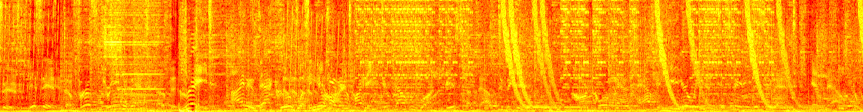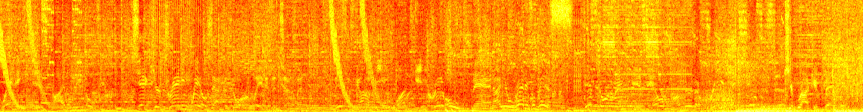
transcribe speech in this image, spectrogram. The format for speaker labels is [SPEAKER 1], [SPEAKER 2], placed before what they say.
[SPEAKER 1] This is this is the first dream event of the great. I knew that groove was in your heart. Fighting 2001 is about to begin. Hardcore fans have been eagerly anticipating this event, and now the waiting is finally over. Check your training wheels at the door, ladies and gentlemen. This is gonna be one incredible.
[SPEAKER 2] Oh man, are you ready for this?
[SPEAKER 1] This tournament is held under the free ratio system.
[SPEAKER 2] Keep rocking, baby.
